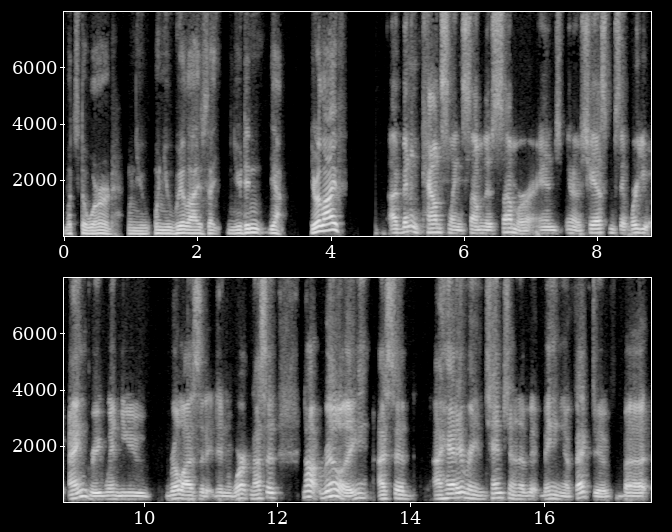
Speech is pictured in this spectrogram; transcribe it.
what's the word when you when you realize that you didn't yeah, you're alive. I've been in counseling some this summer and you know, she asked me, said, Were you angry when you realized that it didn't work? And I said, Not really. I said, I had every intention of it being effective, but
